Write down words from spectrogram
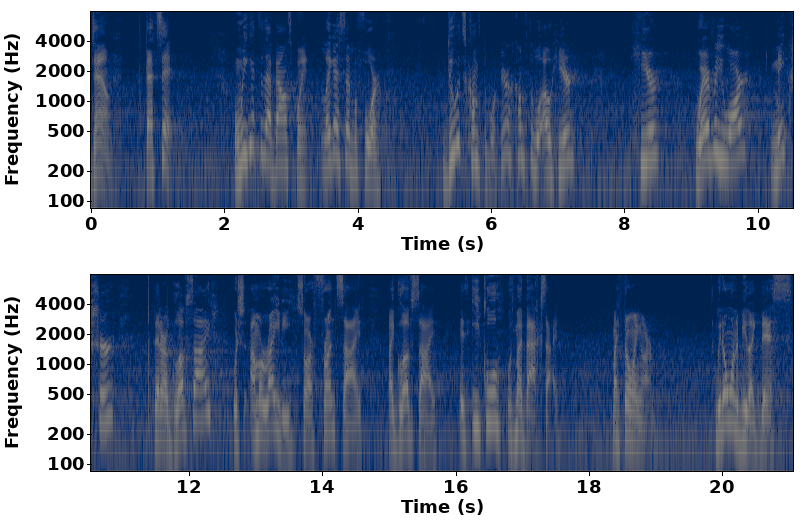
down. That's it. When we get to that balance point, like I said before, do what's comfortable. If you're comfortable out here, here, wherever you are, make sure that our glove side, which I'm a righty, so our front side, my glove side, is equal with my back side, my throwing arm. We don't want to be like this,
